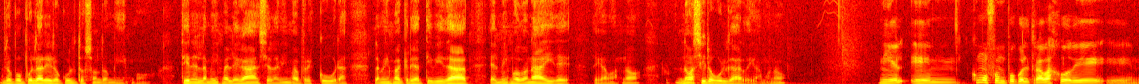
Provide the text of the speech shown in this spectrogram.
lo popular y lo oculto son lo mismo tienen la misma elegancia, la misma frescura, la misma creatividad, el mismo donaire, digamos, ¿no? no así lo vulgar, digamos, ¿no? Miguel, em, ¿cómo fue un poco el trabajo de em,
